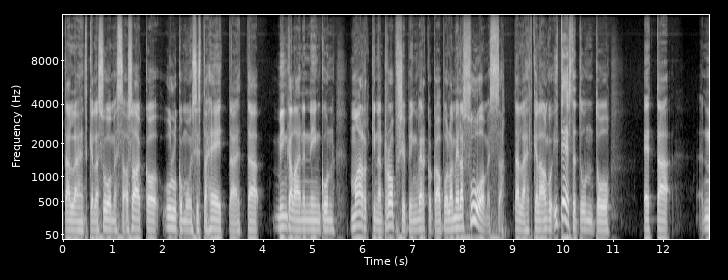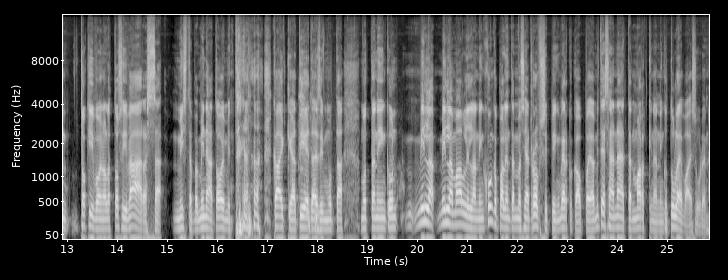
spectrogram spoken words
tällä hetkellä Suomessa? Osaako ulkomuistista heittää, että minkälainen niin kuin markkina dropshipping verkkokaupoilla meillä Suomessa tällä hetkellä? Onko itsestä tuntuu, että toki voin olla tosi väärässä, mistäpä minä toimittajana kaikkea tietäisin, mutta, mutta niin kuin, millä, millä mallilla, niin kuinka paljon tämmöisiä dropshipping-verkkokauppoja, miten sä näet tämän markkinan niin tulevaisuuden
